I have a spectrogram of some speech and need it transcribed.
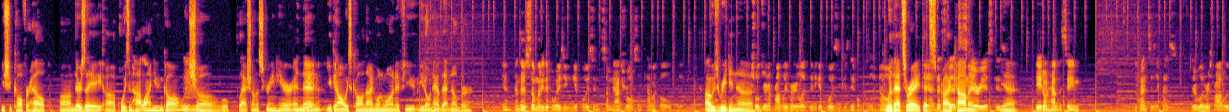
you should call for help. Um, there's a uh, poison hotline you can call, which Mhm. uh, will flash on the screen here, and then Yeah. you can always call 911 if you you don't have that number. Yeah. And there's so many different ways you can get poisoned. Some natural, some chemical. I was reading. Uh, Children are probably very likely to get poisoned because they don't really know. well, that's right. Yeah, That's, probably common. Scariest 'cause Yeah. They don't have the same defenses, I guess. Their livers probably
